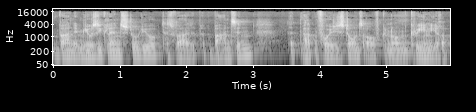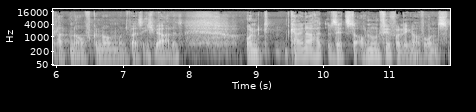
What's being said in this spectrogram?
waren im Musicland Studio, das war Wahnsinn. Wir hatten vorher die Stones aufgenommen, Queen ihre Platten aufgenommen und weiß ich wer alles. Und keiner hat, setzte auch nur einen Pfifferling auf uns.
